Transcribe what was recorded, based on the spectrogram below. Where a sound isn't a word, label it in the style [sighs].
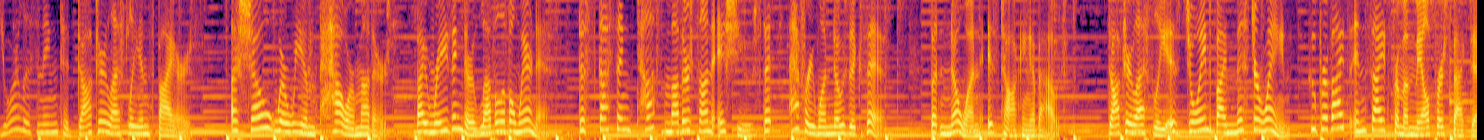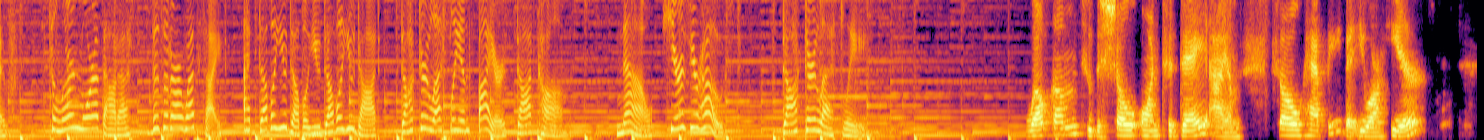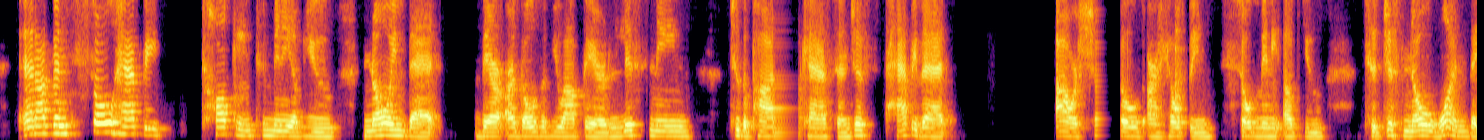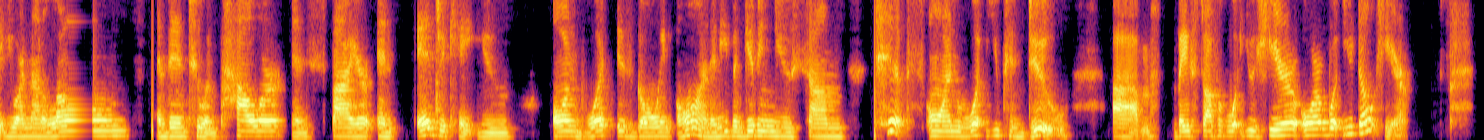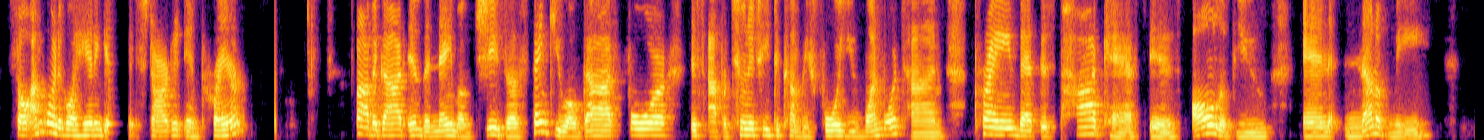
You're listening to Dr. Leslie Inspires, a show where we empower mothers by raising their level of awareness, discussing tough mother son issues that everyone knows exists, but no one is talking about. Dr. Leslie is joined by Mr. Wayne, who provides insight from a male perspective. To learn more about us, visit our website at www.drlesleyinspires.com. Now, here's your host, Dr. Leslie. Welcome to the show on today. I am so happy that you are here. And I've been so happy talking to many of you, knowing that there are those of you out there listening to the podcast and just happy that our shows are helping so many of you to just know one, that you are not alone, and then to empower, inspire, and educate you on what is going on, and even giving you some tips on what you can do um, based off of what you hear or what you don't hear. So I'm going to go ahead and get started in prayer. Father God, in the name of Jesus, thank you, oh God, for this opportunity to come before you one more time, praying that this podcast is all of you and none of me,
